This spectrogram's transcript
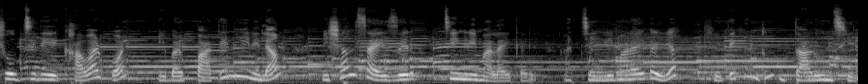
সবজি দিয়ে খাওয়ার পর এবার পাতে নিয়ে নিলাম বিশাল সাইজের চিংড়ি মালাইকারি। আর চিংড়ি মারাইকারিরা খেতে কিন্তু দারুণ ছিল।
